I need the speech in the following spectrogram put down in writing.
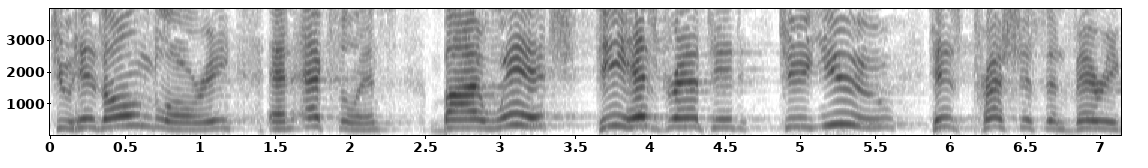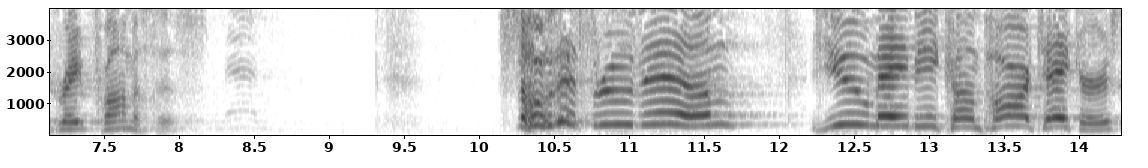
to his own glory and excellence, by which he has granted to you his precious and very great promises. So that through them you may become partakers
